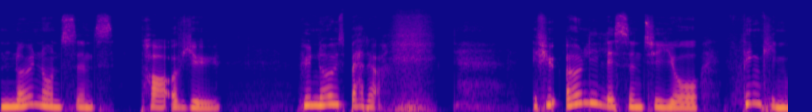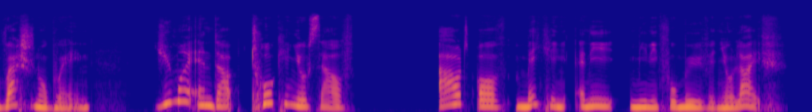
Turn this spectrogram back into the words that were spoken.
no nonsense part of you who knows better. if you only listen to your thinking, rational brain, you might end up talking yourself out of making any meaningful move in your life.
